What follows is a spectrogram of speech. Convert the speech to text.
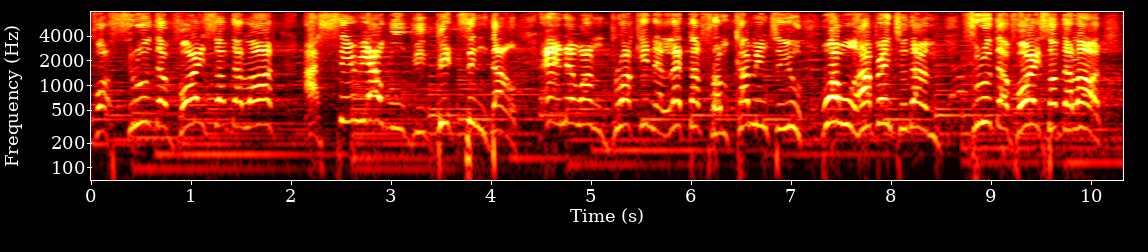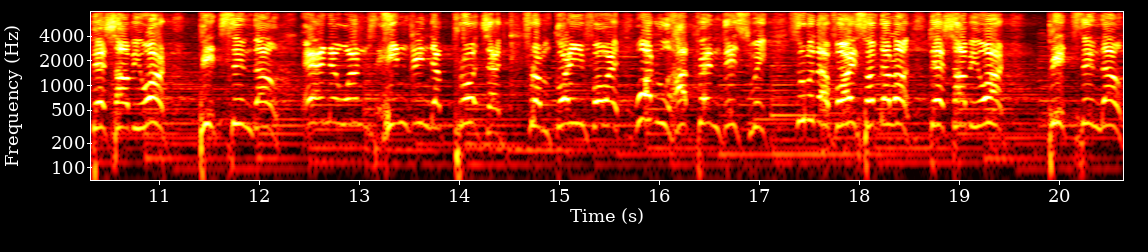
For through the voice of the Lord, Assyria will be beaten down. Anyone blocking a letter from coming to you, what will happen to them? Through the voice of the Lord, they shall be what? Beaten down. Anyone hindering the project from going forward, what will happen this week? Through the voice of the Lord, there shall be what? beaten down.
